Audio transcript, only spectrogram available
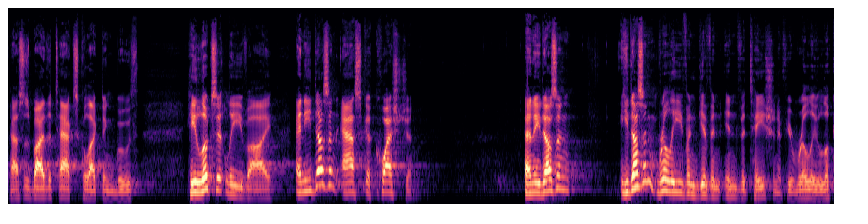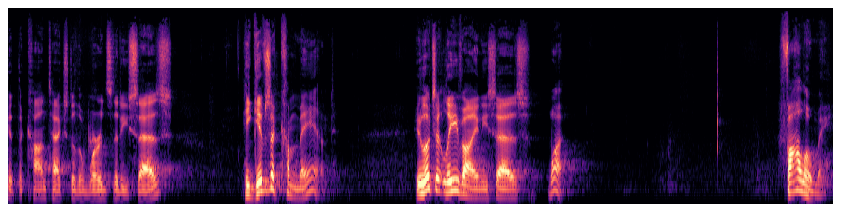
passes by the tax collecting booth, he looks at Levi and he doesn't ask a question. And he doesn't, he doesn't really even give an invitation if you really look at the context of the words that he says. He gives a command. He looks at Levi and he says, What? Follow me.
